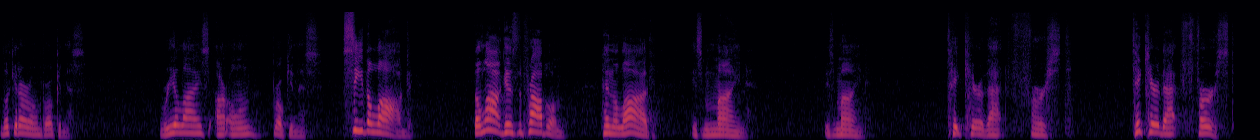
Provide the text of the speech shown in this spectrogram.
Look at our own brokenness. Realize our own brokenness. See the log. The log is the problem. And the log is mine. Is mine. Take care of that first. Take care of that first.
